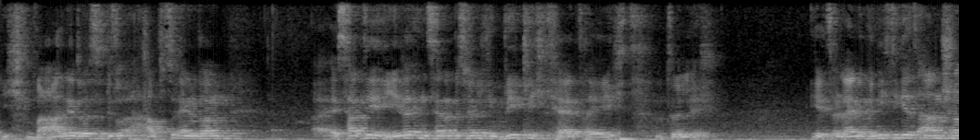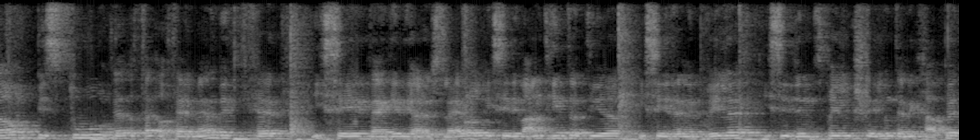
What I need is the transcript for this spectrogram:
Ich wage das ein bisschen abzuändern. Es hat ja jeder in seiner persönlichen Wirklichkeit recht, natürlich. Jetzt alleine, wenn ich dich jetzt anschaue, bist du auch Teil meiner Wirklichkeit. Ich sehe dein geniales Leibwall, ich sehe die Wand hinter dir, ich sehe deine Brille, ich sehe das Brillengestell und deine Kappe.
